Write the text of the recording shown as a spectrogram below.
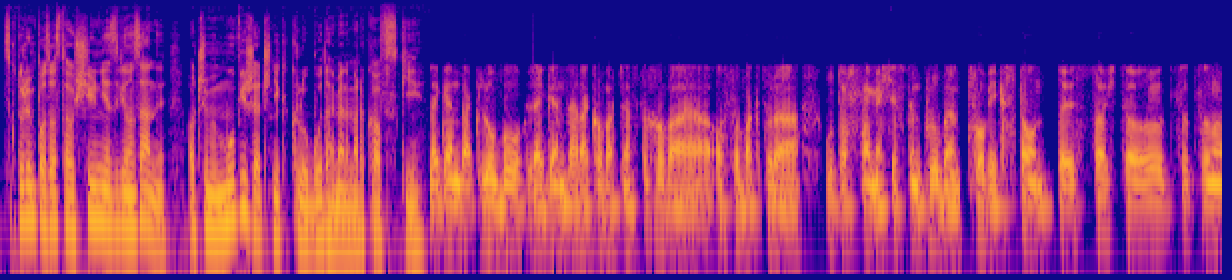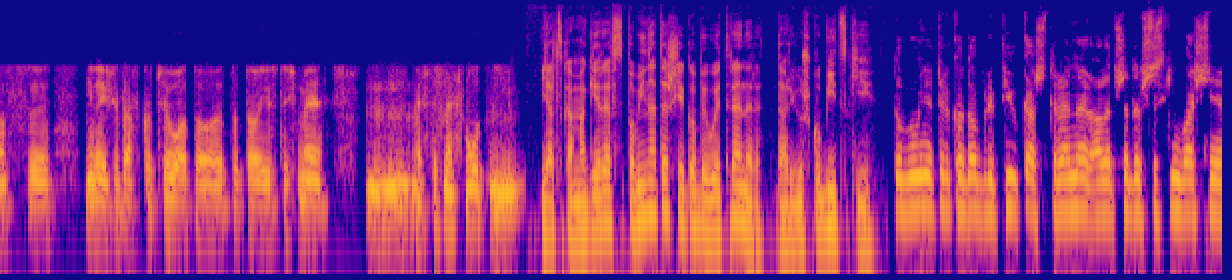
z którym pozostał silnie związany, o czym mówi rzecznik klubu Damian Markowski. Legenda klubu, legenda Rakowa Częstochowa, osoba, która utożsamia się z tym klubem, człowiek stąd. To jest coś, co, co, co nas y, nie dość, że zaskoczyło, to, to, to jesteśmy, mm, jesteśmy smutni. Jacka Magierę wspomina też jego były trener Dariusz Kubicki. to był nie tylko dobry piłkarz, trener, ale przede wszystkim właśnie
